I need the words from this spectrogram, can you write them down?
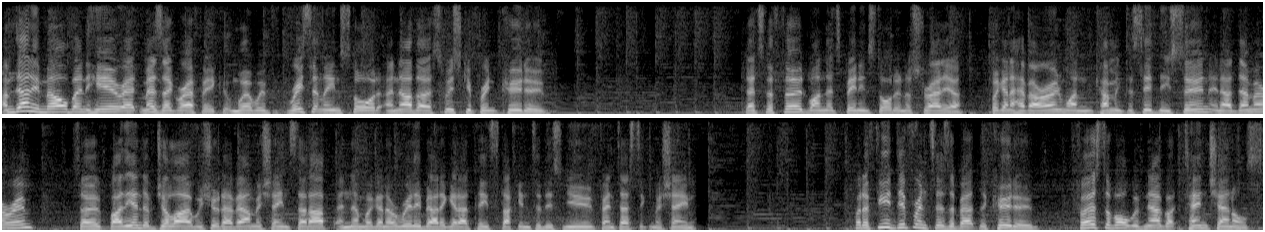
I'm down in Melbourne here at Mesographic, and where we've recently installed another SwissQprint Kudu. That's the third one that's been installed in Australia. We're going to have our own one coming to Sydney soon in our demo room. So by the end of July, we should have our machine set up and then we're going to really be able to get our teeth stuck into this new fantastic machine. But a few differences about the Kudu. First of all, we've now got 10 channels.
